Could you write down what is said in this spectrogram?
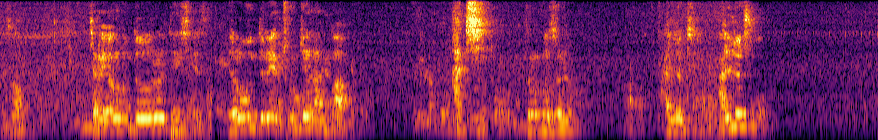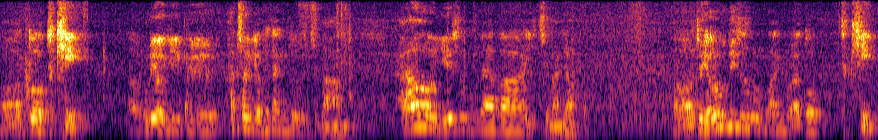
그래서 제가 여러분들을 대신해서 여러분들의 존재감과 가치 그런 것을 어, 알려드리고 알려주고 어, 또 특히 어, 우리 여기 그 하철기업 회장님도 오셨지만 여러 예술 분야가 있지만요. 어, 저 여러분도 있어서 그런 거 아닌 몰라도 특히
